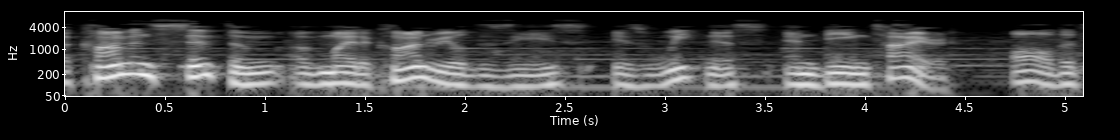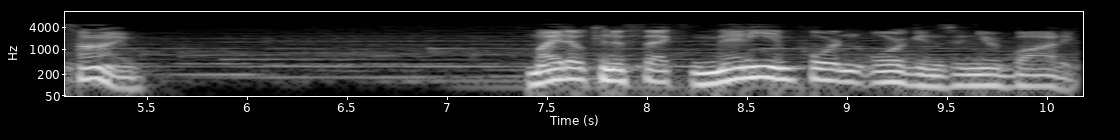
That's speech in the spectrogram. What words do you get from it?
A common symptom of mitochondrial disease is weakness and being tired all the time. Mito can affect many important organs in your body.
